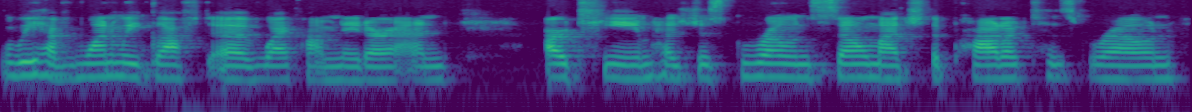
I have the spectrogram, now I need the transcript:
we have one week left of Y Combinator and our team has just grown so much. The product has grown,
